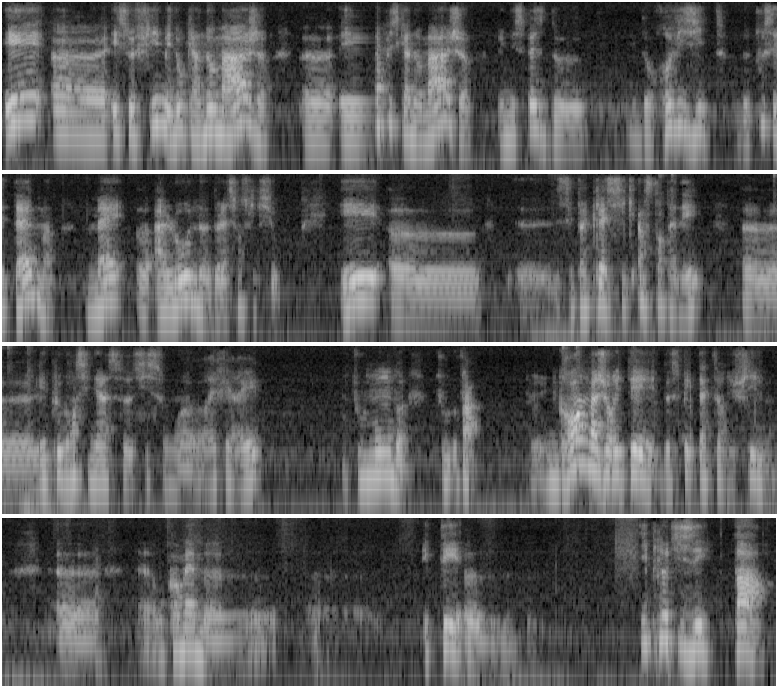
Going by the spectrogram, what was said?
Et, ce film est donc un hommage, et pas plus qu'un hommage, une espèce de, revisite de tous ces thèmes, mais euh, à l'aune de la science-fiction. Et euh, euh, c'est un classique instantané. les plus grands cinéastes s'y sont référés. Tout le monde, enfin, une grande majorité de spectateurs du film ont quand même été hypnotisés par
